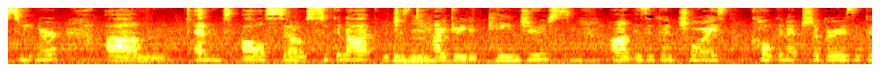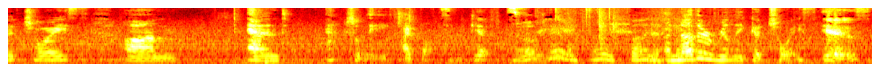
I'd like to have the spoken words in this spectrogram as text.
sweetener. Um, and also sucanat, which is dehydrated cane juice, um, is a good choice. Coconut sugar is a good choice. Um, and actually, I brought some gifts for you. Oh, fun. Another really good choice is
